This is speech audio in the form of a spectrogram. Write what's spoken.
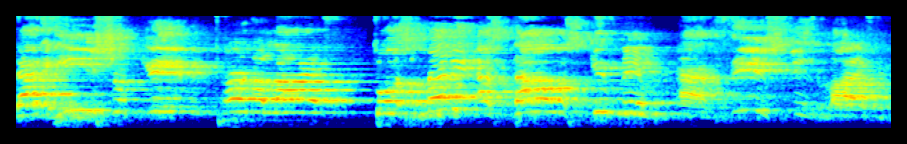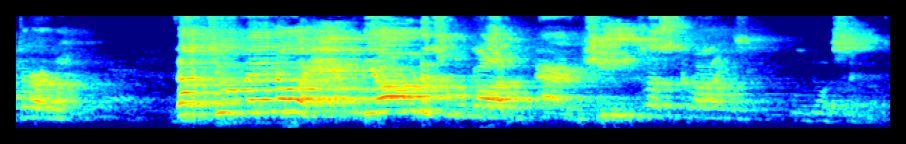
that he should give eternal life to as many as thou hast given him. And this is life eternal. That you may know him, the only true God, and Jesus Christ, who was sent.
